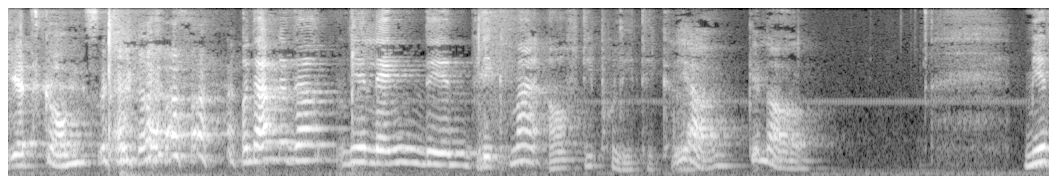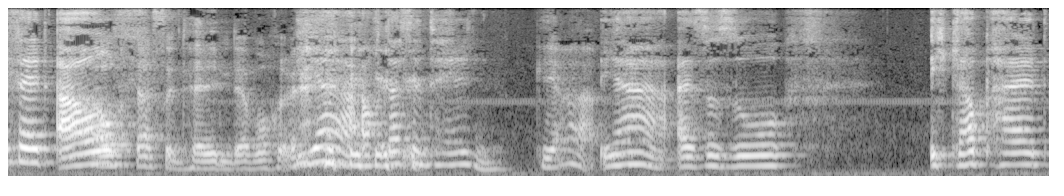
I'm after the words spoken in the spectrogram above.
Jetzt kommt's. Und haben gedacht, wir lenken den Blick mal auf die Politiker. Ja, genau. Mir fällt auf. Auch das sind Helden der Woche. Ja, auch das sind Helden. Ja. Ja, also so, ich glaube halt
